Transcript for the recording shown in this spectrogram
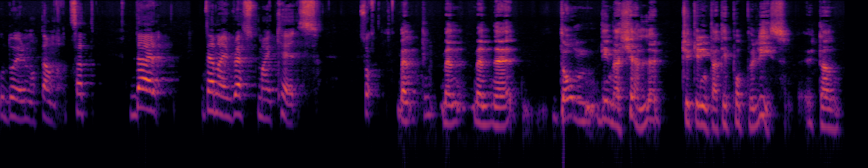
och då är det något annat. Så att där, then I rest my case. Så. Men, men, men eh, de, dina källor tycker inte att det är populism utan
